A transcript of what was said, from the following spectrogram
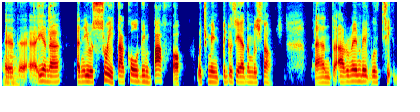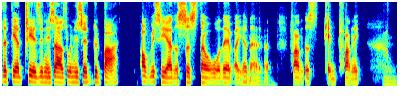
Oh. and, uh, you know, and he was sweet. I called him Buffo, which means because he had a moustache. And I remember with te- that he had tears in his eyes when he said goodbye. Obviously, he had a sister or whatever, you know, Mm. found this kid funny. Mm.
